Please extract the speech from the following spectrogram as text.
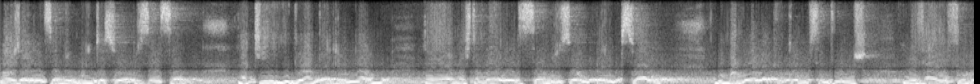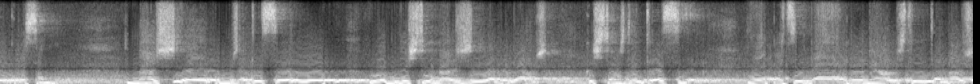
nós agradecemos muito a sua presença aqui e durante a reunião, eh, mas também agradecemos o seu empenho pessoal de uma Angola que, como sentimos, lhe vai fundo ao coração. Nós, eh, como já disse o, o Ministro, nós abordamos questões de interesse eh, a partir da reunião restrita, nós,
